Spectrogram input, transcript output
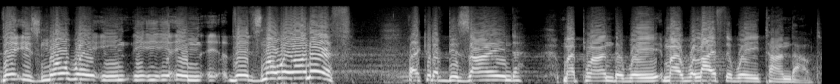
there is no way in, in, in there's no way on earth I could have designed my plan the way my life the way it turned out.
